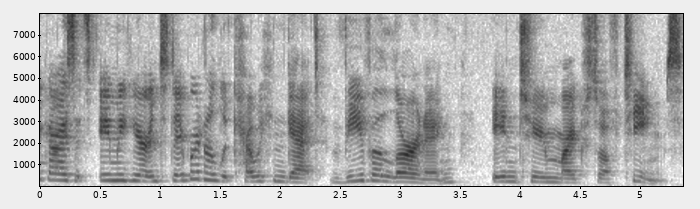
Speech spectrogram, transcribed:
Hi guys, it's Amy here and today we're going to look how we can get Viva Learning into Microsoft Teams.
